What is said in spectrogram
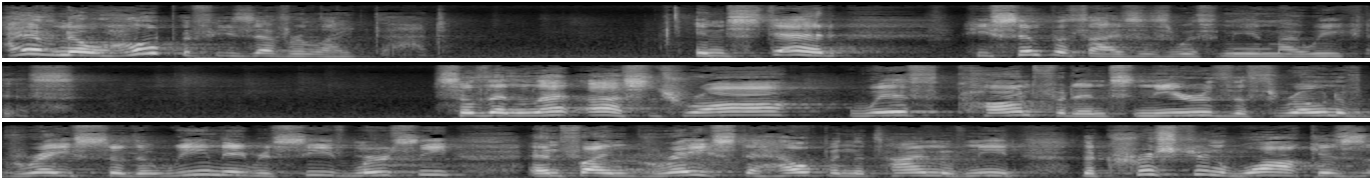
I have no hope if he's ever like that. Instead, he sympathizes with me in my weakness. So then let us draw with confidence near the throne of grace so that we may receive mercy and find grace to help in the time of need. The Christian walk is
